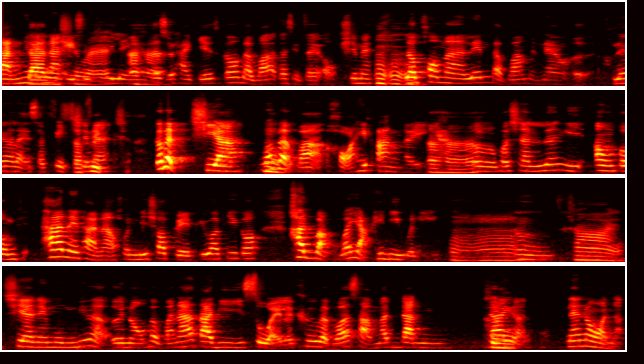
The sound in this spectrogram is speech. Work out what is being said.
ดันให้ดัเป็นนนางเอกใช่สัไหมกทีเลยอ่าฮะ แต่สุดท้ายเกรซก็แบบว่าตัดสินใจออกใช่ไหม อืมอืม แล้วพอมาเล่นแบบว่าเหมือนแนวเออ เขาเรียกอะไรซัฟฟิกสใช่ไหมฟิกก็แบบเชียร์ว่าอืมแบบว่าขอให้ปังอะไรอย่างอ่าเงี้ยฮะ เออเพราะฉะนั้นเรื่องนี้เอาตรงๆถ้าในฐานะคนที่ชอบเกรดพี่ว่าพี่ก็คาดหวังว่าอยากให้ดีกว่านี้อืมเออ ใช่ เชียร์ในมุมที่แบบเออน้องแบบว่าหน้าตาดีสวยแล้วคือแบบว่าสามารถดันได้อะแน่นอนอะ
